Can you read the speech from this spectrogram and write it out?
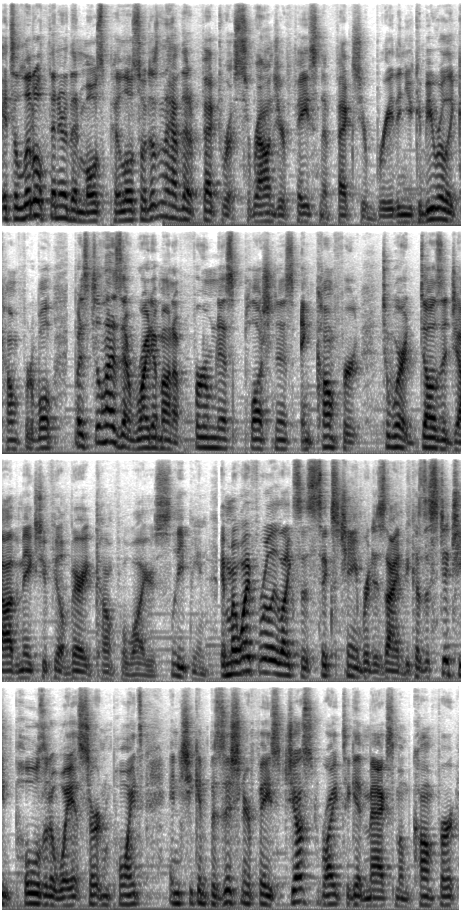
It's a little thinner than most pillows, so it doesn't have that effect where it surrounds your face and affects your breathing. You can be really comfortable, but it still has that right amount of firmness, plushness, and comfort to where it does a job and makes you feel very comfortable while you're sleeping. And my wife really likes the six chamber design because the stitching pulls it away at certain points and she can position her face just right to get maximum comfort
